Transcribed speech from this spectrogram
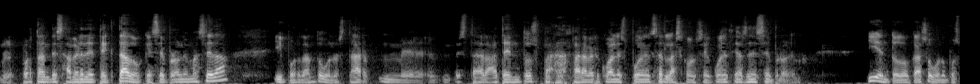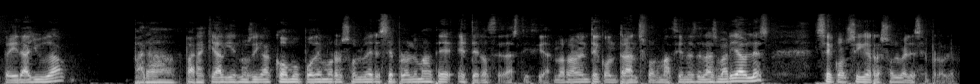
lo importante es haber detectado que ese problema se da y por tanto, bueno, estar, estar atentos para, para, ver cuáles pueden ser las consecuencias de ese problema. Y en todo caso, bueno, pues pedir ayuda para, para que alguien nos diga cómo podemos resolver ese problema de heterocedasticidad. Normalmente con transformaciones de las variables se consigue resolver ese problema.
